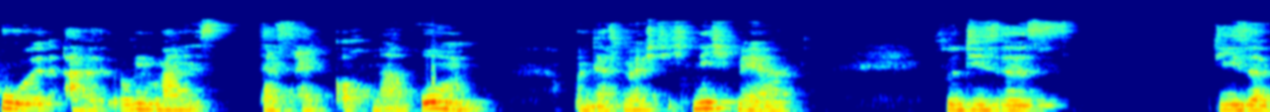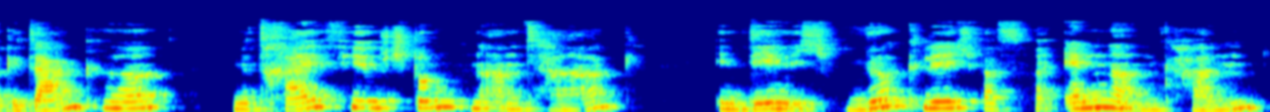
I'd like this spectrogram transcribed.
cool. Aber irgendwann ist das halt auch mal rum. Und das möchte ich nicht mehr. So dieses, dieser Gedanke mit drei, vier Stunden am Tag, in denen ich wirklich was verändern kann,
